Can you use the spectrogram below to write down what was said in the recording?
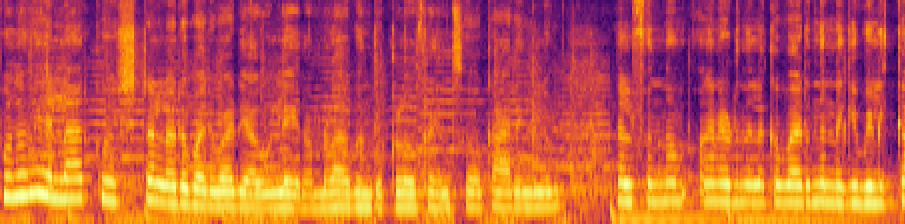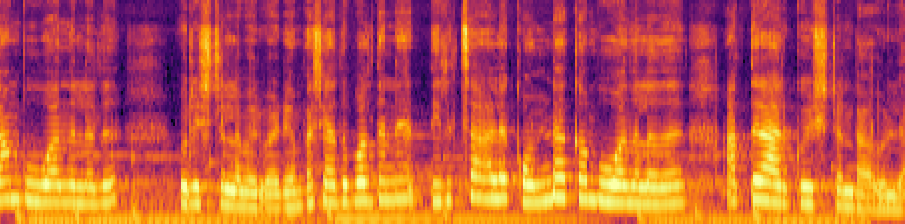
പൊതുവെ എല്ലാവർക്കും ഇഷ്ടമുള്ള ഒരു പരിപാടിയാവില്ലേ? നമ്മളെ ബന്ധുക്കളോ ഫ്രണ്ട്സോ ഒക്കെ ആരെങ്കിലും ഗൾഫിൽ അങ്ങനെ എവിടെ നിന്നൊക്കെ വരുന്നുണ്ടെങ്കിൽ വിളിക്കാൻ പോവുക എന്നുള്ളത് ഒരു ഇഷ്ടമുള്ള പരിപാടിയാണ്. പക്ഷെ അതുപോലെ തന്നെ തിരിച്ചാളെ കൊണ്ടാക്കാൻ പോവുക എന്നുള്ളത് അത്ര ആർക്കും ഇഷ്ടമുണ്ടാവില്ല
